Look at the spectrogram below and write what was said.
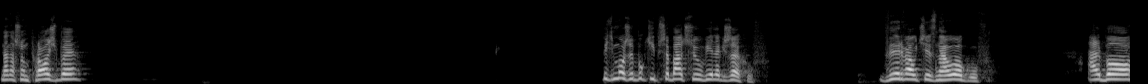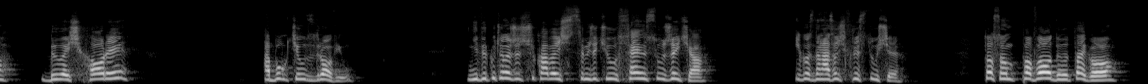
na naszą prośbę. Być może Bóg Ci przebaczył wiele grzechów. Wyrwał Cię z nałogów. Albo byłeś chory, a Bóg Cię uzdrowił. Niewykluczone, że szukałeś w swym życiu sensu życia i go znalazłeś w Chrystusie. To są powody do tego,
